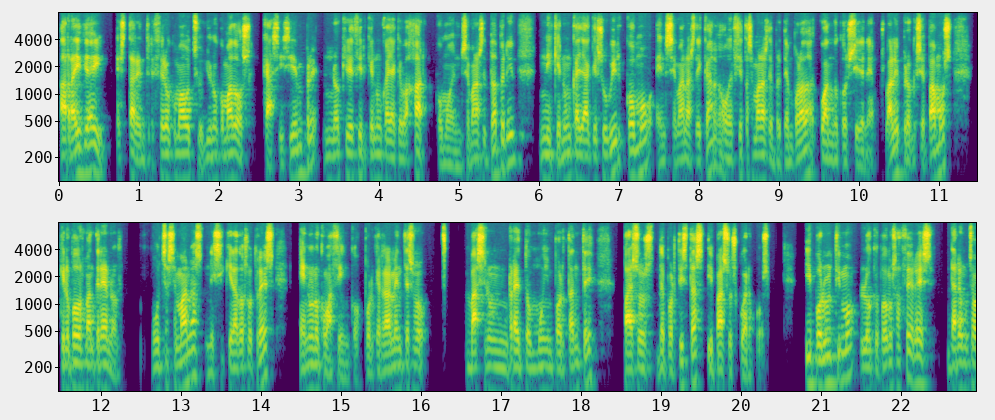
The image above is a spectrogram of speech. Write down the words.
A raíz de ahí, estar entre 0,8 y 1,2 casi siempre no quiere decir que nunca haya que bajar como en semanas de tapering, ni que nunca haya que subir como en semanas de carga o en ciertas semanas de pretemporada cuando consideremos, ¿vale? Pero que sepamos que no podemos mantenernos muchas semanas, ni siquiera dos o tres, en 1,5, porque realmente eso va a ser un reto muy importante para esos deportistas y para sus cuerpos. Y por último, lo que podemos hacer es darle mucha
